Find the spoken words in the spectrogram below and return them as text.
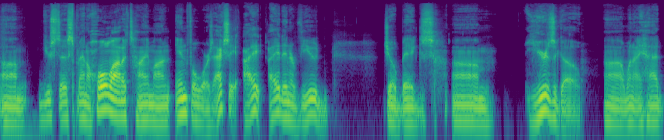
um, used to spend a whole lot of time on Infowars. Actually, I, I had interviewed Joe Biggs um, years ago uh, when I had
